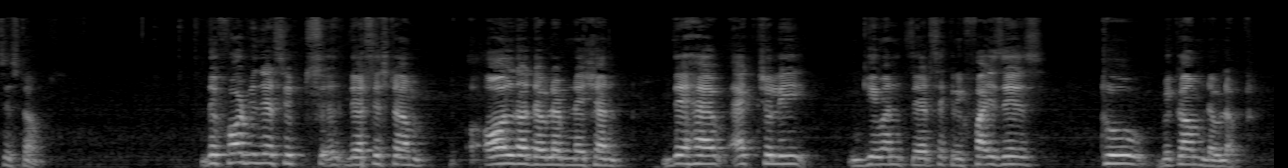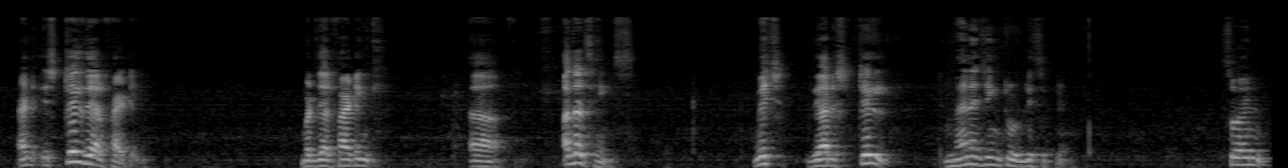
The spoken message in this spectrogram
systems. They fought with their their system. All the developed nation, they have actually given their sacrifices to become developed, and still they are fighting. But they are fighting uh, other things, which they are still managing to discipline. So, in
